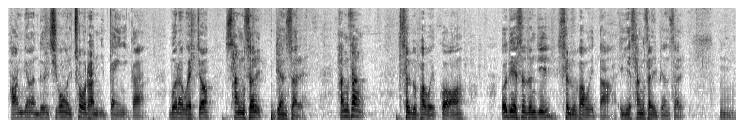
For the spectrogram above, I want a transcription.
환경은 늘 시공을 초월한 입장이니까 뭐라고 했죠? 상설, 변설. 항상 설법하고 있고 어디에서든지 설법하고 있다. 이게 상설, 변설. 음,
